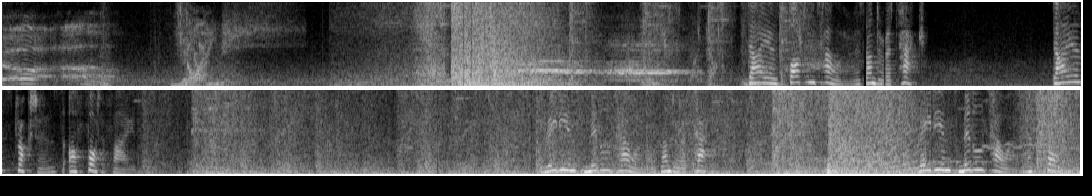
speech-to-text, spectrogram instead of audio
Join me. Dire's bottom tower is under attack. Dire's structures are fortified. Radiant's middle tower is under attack. Radiant's middle tower has fallen.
